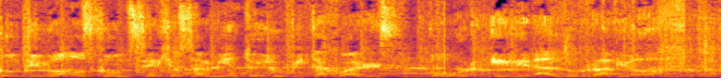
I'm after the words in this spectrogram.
Continuamos con Sergio Sarmiento y Lupita Juárez por El Heraldo Radio.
